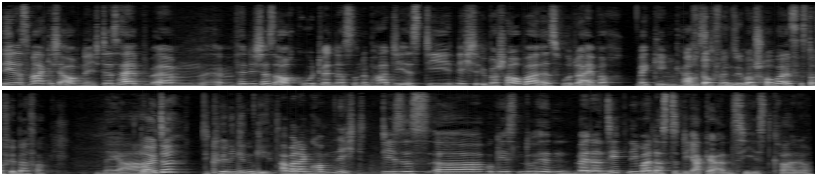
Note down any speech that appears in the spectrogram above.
nee, das mag ich auch nicht. Deshalb ähm, ähm, finde ich das auch gut, wenn das so eine Party ist, die nicht überschaubar ist, wo du einfach weggehen kannst. Auch doch, wenn sie überschaubar ist, ist doch viel besser. Naja. Leute, die Königin geht. Aber dann kommt nicht dieses, äh, wo gehst denn du hin? Weil dann sieht niemand, dass du die Jacke anziehst gerade.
